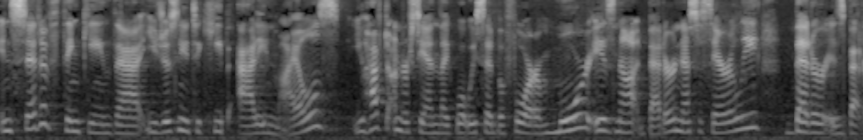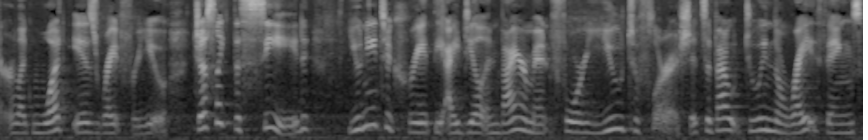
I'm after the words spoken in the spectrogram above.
instead of thinking that you just need to keep adding miles, you have to understand, like what we said before, more is not better necessarily. Better is better. Like what is right for you? Just like the seed, you need to create the ideal environment for you to flourish. It's about doing the right things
